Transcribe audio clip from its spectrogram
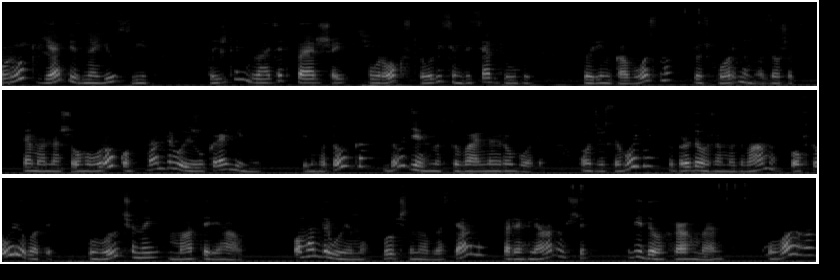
Урок я пізнаю світ. Тиждень 21. Урок 182. Сторінка 8. Розгорнемо зошит. Тема нашого уроку мандрую Україною. Підготовка до діагностувальної роботи. Отже, сьогодні ми продовжимо з вами повторювати вивчений матеріал. Помандруємо вивченими областями, переглянувши відеофрагмент. Увага!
